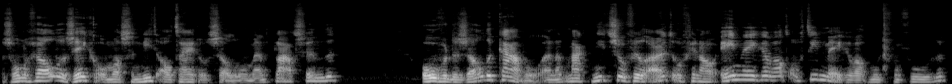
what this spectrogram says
zonnevelden, zeker omdat ze niet altijd op hetzelfde moment plaatsvinden, over dezelfde kabel. En het maakt niet zoveel uit of je nou 1 megawatt of 10 megawatt moet vervoeren.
